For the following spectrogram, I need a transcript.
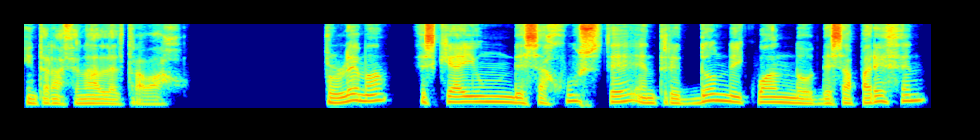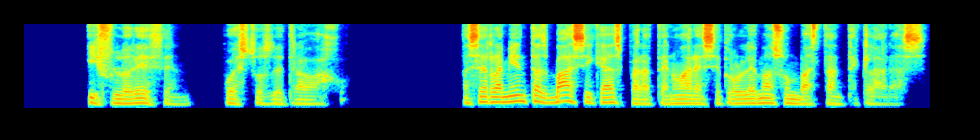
Internacional del Trabajo. El problema es que hay un desajuste entre dónde y cuándo desaparecen y florecen puestos de trabajo. Las herramientas básicas para atenuar ese problema son bastante claras.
